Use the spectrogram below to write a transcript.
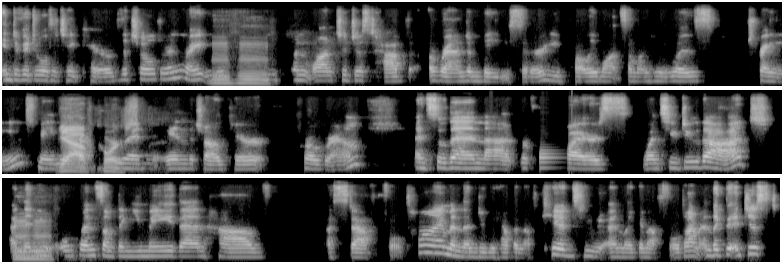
individual to take care of the children, right? You, mm-hmm. you wouldn't want to just have a random babysitter. You probably want someone who was trained, maybe yeah, of course, in, in the childcare program. And so then that requires once you do that, and mm-hmm. then you mm-hmm. open something you may then have a staff full time and then do we have enough kids who and like enough full time and like it just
